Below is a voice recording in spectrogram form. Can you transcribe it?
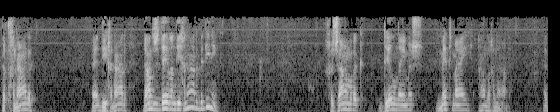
Dat genade. die genade. Daar hadden ze deel aan die genadebediening. Gezamenlijk deelnemers met mij aan de genade. dat,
